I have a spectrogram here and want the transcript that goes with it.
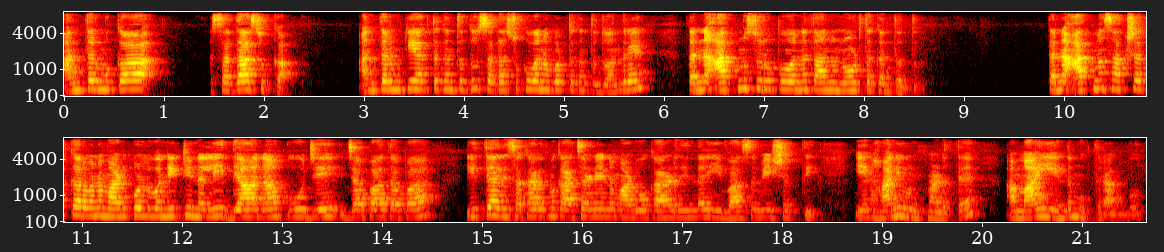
ಅಂತರ್ಮುಖ ಸದಾ ಸುಖ ಅಂತರ್ಮುಖಿ ಆಗ್ತಕ್ಕಂಥದ್ದು, ಸದಾ ಸುಖವನ್ನು ಕೊಡ್ತಕ್ಕಂಥದ್ದು. ಅಂದ್ರೆ ತನ್ನ ಆತ್ಮಸ್ವರೂಪವನ್ನು ತಾನು ನೋಡ್ತಕ್ಕಂಥದ್ದು. ತನ್ನ ಆತ್ಮ ಸಾಕ್ಷಾತ್ಕಾರವನ್ನು ಮಾಡಿಕೊಳ್ಳುವ ನಿಟ್ಟಿನಲ್ಲಿ ಧ್ಯಾನ, ಪೂಜೆ, ಜಪ, ತಪ ಇತ್ಯಾದಿ ಸಕಾರಾತ್ಮಕ ಆಚರಣೆಯನ್ನು ಮಾಡುವ ಕಾರಣದಿಂದ ಈ ವಾಸವಿ ಶಕ್ತಿ ಏನು ಹಾನಿ ಉಂಟು ಮಾಡುತ್ತೆ? ಆ ಮಾಯೆಯಿಂದ ಮುಕ್ತರಾಗ್ಬೋದು.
